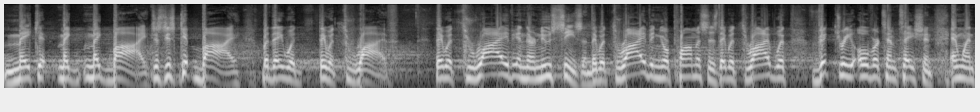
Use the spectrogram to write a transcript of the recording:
make it, make, make by, just, just get by, but they would, they would thrive. They would thrive in their new season. They would thrive in your promises. They would thrive with victory over temptation. And when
